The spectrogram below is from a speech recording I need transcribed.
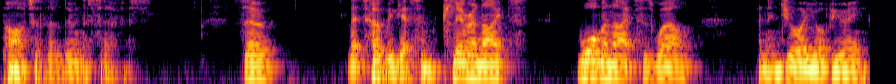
part of the lunar surface. So let's hope we get some clearer nights, warmer nights as well, and enjoy your viewing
